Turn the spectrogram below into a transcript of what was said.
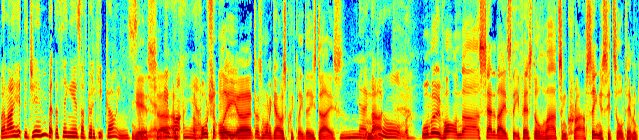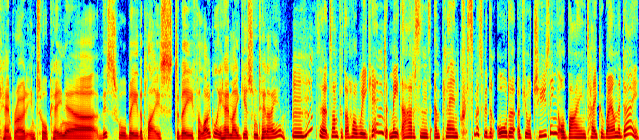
Well, I hit the gym, but the thing is, I've got to keep going. So, yes. yeah, uh, one- yeah. Unfortunately, uh, it doesn't want to go as quickly these days. no, not at all. We'll move on. Uh, Saturday, it's the Festival of Arts and Crafts, Senior Sits Hall, Denman Camp Road in Torquay. Now, this will be the place to be for locally handmade gifts from 10am. So it's on for the whole weekend. Meet the artisans and plan Christmas with an order of your choosing or buy in takeaway on the day.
